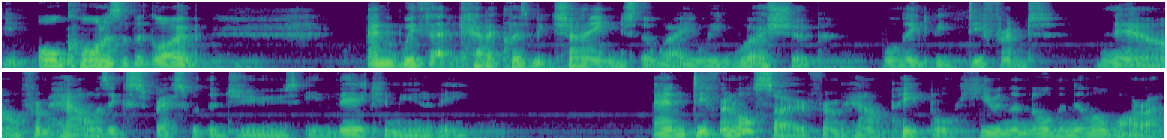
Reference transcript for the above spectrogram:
in all corners of the globe. And with that cataclysmic change, the way we worship will need to be different now from how it was expressed with the Jews in their community, and different also from how people here in the northern Illawarra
